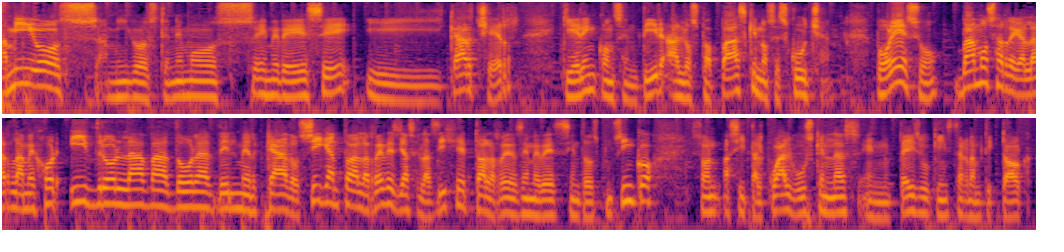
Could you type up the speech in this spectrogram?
Amigos, amigos, tenemos MBS y Karcher quieren consentir a los papás que nos escuchan. Por eso, vamos a regalar la mejor hidrolavadora del mercado. Sigan todas las redes, ya se las dije, todas las redes de MBS 102.5 son así tal cual, búsquenlas en Facebook, Instagram, TikTok,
